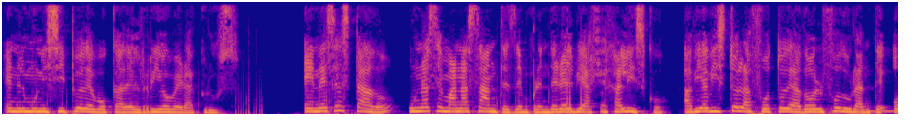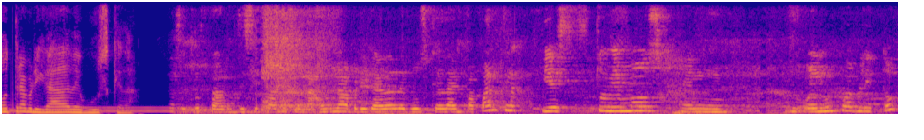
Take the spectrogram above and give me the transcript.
en el municipio de Boca del Río, Veracruz. En ese estado, unas semanas antes de emprender el viaje a Jalisco, había visto la foto de Adolfo durante otra brigada de búsqueda. Nosotros participamos en una, brigada de búsqueda en Papantla y estuvimos en, en un pueblito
